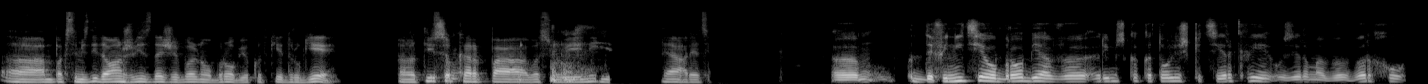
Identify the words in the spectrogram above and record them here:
Uh, ampak se mi zdi, da on živi zdaj že bolj na obrobju kot kje druge. Uh, tisto, kar pa v Sloveniji. Ja, um, definicija obrobja v rimsko-katoliški cerkvi, oziroma v vrhu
